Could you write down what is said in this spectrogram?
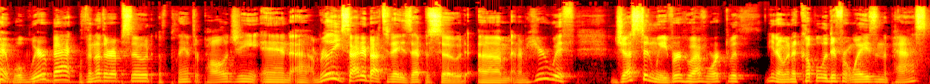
Right, well, we're back with another episode of Planthropology, and uh, I'm really excited about today's episode. Um, and I'm here with Justin Weaver, who I've worked with, you know, in a couple of different ways in the past.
